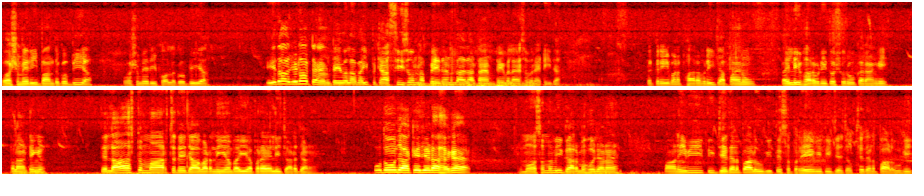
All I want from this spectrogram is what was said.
ਕੁਛ ਮੇਰੀ ਬੰਦ ਗੋਭੀ ਆ ਕੁਛ ਮੇਰੀ ਫੁੱਲ ਗੋਭੀ ਆ। ਇਹਦਾ ਜਿਹੜਾ ਟਾਈਮ ਟੇਬਲ ਆ ਬਾਈ 8590 ਦਿਨ ਦਾ ਇਹਦਾ ਟਾਈਮ ਟੇਬਲ ਆ ਇਸ ਵੈਰਾਈਟੀ ਦਾ। ਤਕਰੀਬਨ ਫਰਵਰੀ ਚ ਆਪਾਂ ਇਹਨੂੰ ਪਹਿਲੀ ਫਰਵਰੀ ਤੋਂ ਸ਼ੁਰੂ ਕਰਾਂਗੇ ਪਲਾਂਟਿੰਗ ਤੇ ਲਾਸਟ ਮਾਰਚ ਦੇ ਜਾ ਵੜਨੀ ਆ ਬਾਈ, ਅਪ੍ਰੈਲ ਹੀ ਚੜ ਜਾਣਾ ਉਦੋਂ ਜਾ ਕੇ ਜਿਹੜਾ ਹੈਗਾ ਮੌਸਮ ਵੀ ਗਰਮ ਹੋ ਜਾਣਾ ਪਾਣੀ ਵੀ ਤੀਜੇ ਦਿਨ ਭਾਲੂਗੀ ਤੇ ਸਪਰੇਅ ਵੀ ਤੀਜੇ ਚੌਥੇ ਦਿਨ ਭਾਲੂਗੀ।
